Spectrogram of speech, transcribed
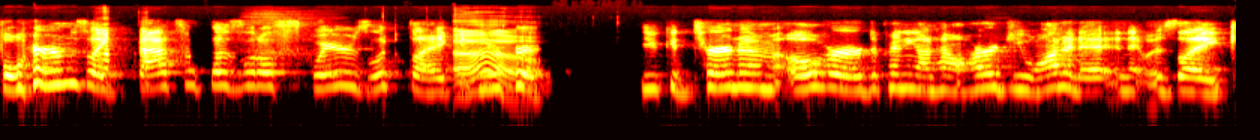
forms like that's what those little squares looked like. Oh you could turn them over depending on how hard you wanted it. And it was like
